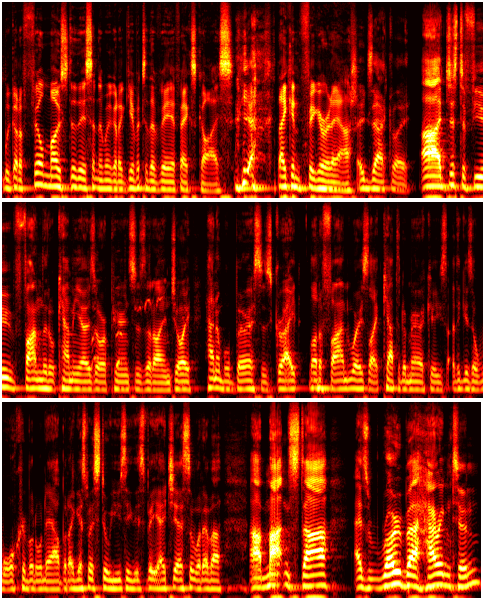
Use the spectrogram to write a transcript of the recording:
We've got to film most of this, and then we've got to give it to the VFX guys. Yeah. they can figure it out. Exactly. Uh, just a few fun little cameos or appearances that I enjoy. Hannibal Buress is great, a lot of fun. Where he's like Captain America, he's, I think he's a war criminal now, but I guess we're still using this VHS or whatever. Uh, Martin Starr as Roger Harrington.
